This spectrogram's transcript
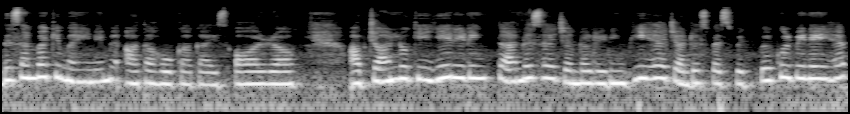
दिसंबर के महीने में आता होगा गाइस और आप जान लो कि ये रीडिंग टाइमलेस है जनरल रीडिंग भी है जेंडर स्पेसिफिक बिल्कुल भी नहीं है।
